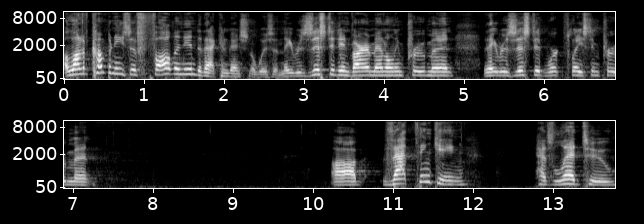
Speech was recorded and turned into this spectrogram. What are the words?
A lot of companies have fallen into that conventional wisdom. They resisted environmental improvement, they resisted workplace improvement. Uh, that thinking has led to,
